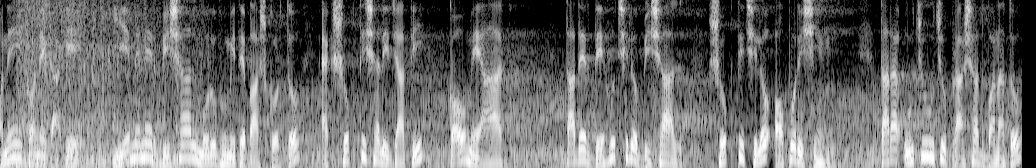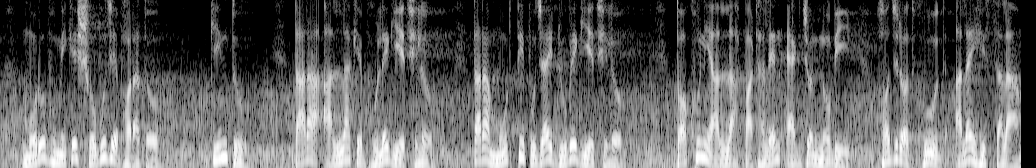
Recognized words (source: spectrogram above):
অনেক অনেক আগে ইয়েমেনের বিশাল মরুভূমিতে বাস করত এক শক্তিশালী জাতি কওমে আদ। তাদের দেহ ছিল বিশাল, শক্তি ছিল অপরিসীম। তারা উঁচু উঁচু প্রাসাদ বানাত, মরুভূমিকে সবুজে ভরাত। কিন্তু তারা আল্লাহকে ভুলে গিয়েছিল, তারা মূর্তি পূজায় ডুবে গিয়েছিল। তখনই আল্লাহ পাঠালেন একজন নবী হজরত হুদ আলাইহিসালাম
